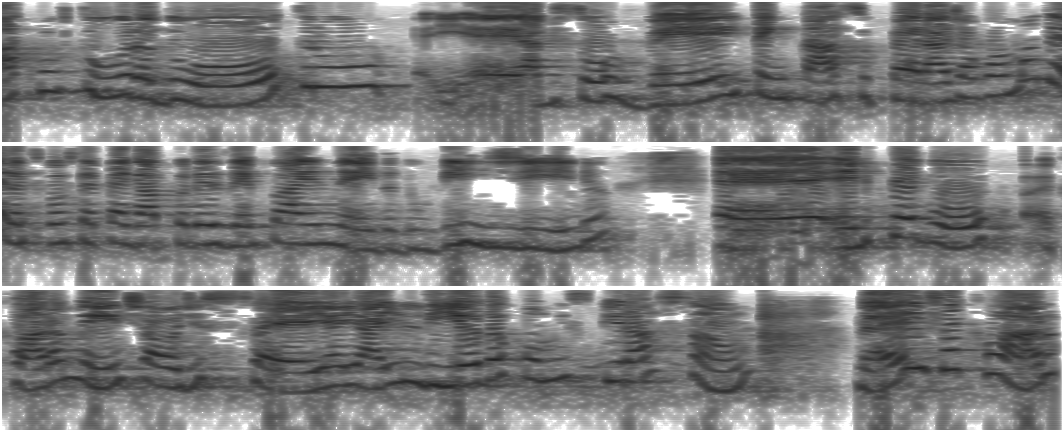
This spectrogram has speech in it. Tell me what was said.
a cultura do outro, é, absorver e tentar superar de alguma maneira. Se você pegar, por exemplo, a Eneida do Virgílio, é, ele pegou é, claramente a Odisseia e a Ilíada como inspiração né? Isso é claro,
